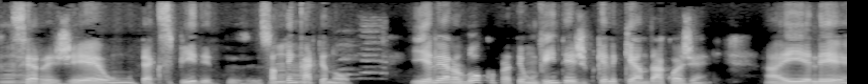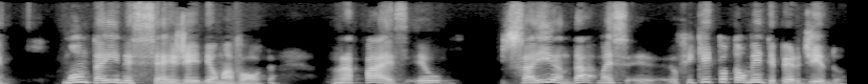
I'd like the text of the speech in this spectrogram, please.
Uhum. CRG, um Tech Speed, só uhum. tem kart novo. E ele era louco para ter um vintage porque ele quer andar com a gente. Aí ele monta aí nesse CRG e deu uma volta. Rapaz, eu saí andar, mas eh, eu fiquei totalmente perdido.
